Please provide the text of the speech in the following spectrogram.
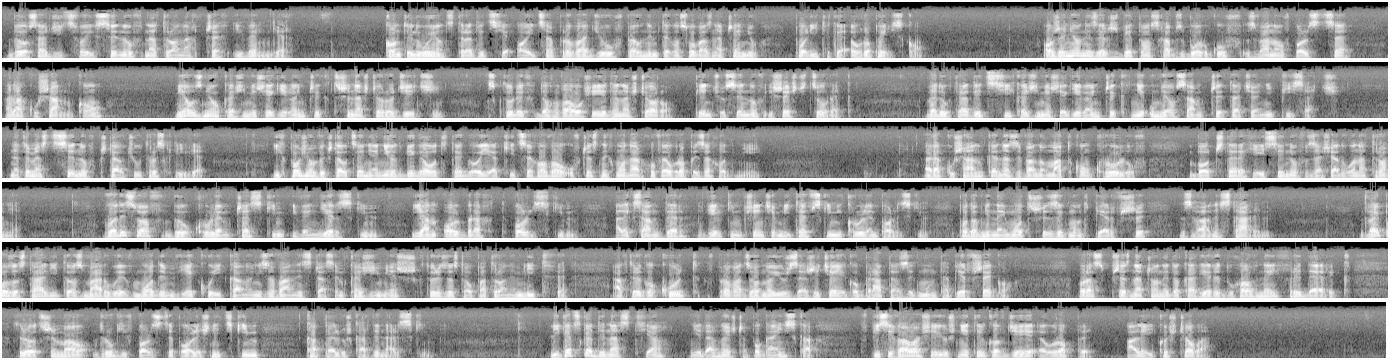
by osadzić swoich synów na tronach Czech i Węgier. Kontynuując tradycję ojca, prowadził w pełnym tego słowa znaczeniu politykę europejską. Ożeniony z Elżbietą z Habsburgów, zwaną w Polsce Rakuszanką, miał z nią Kazimierz Jagiellończyk trzynaścioro dzieci, z których dochowało się jedenaścioro, pięciu synów i sześć córek. Według tradycji Kazimierz Jagiellończyk nie umiał sam czytać ani pisać. Natomiast synów kształcił troskliwie. Ich poziom wykształcenia nie odbiegał od tego, jaki cechował ówczesnych monarchów Europy Zachodniej. Rakuszankę nazywano matką królów, bo czterech jej synów zasiadło na tronie. Władysław był królem czeskim i węgierskim, Jan Olbracht polskim, Aleksander wielkim księciem litewskim i królem polskim – podobnie najmłodszy Zygmunt I, zwany Starym. Dwaj pozostali to zmarły w młodym wieku i kanonizowany z czasem Kazimierz, który został patronem Litwy, a którego kult wprowadzono już za życia jego brata Zygmunta I oraz przeznaczony do kariery duchownej Fryderyk, który otrzymał drugi w Polsce po Oleśnickim kapelusz kardynalski. Litewska dynastia, niedawno jeszcze pogańska, wpisywała się już nie tylko w dzieje Europy, ale i Kościoła.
